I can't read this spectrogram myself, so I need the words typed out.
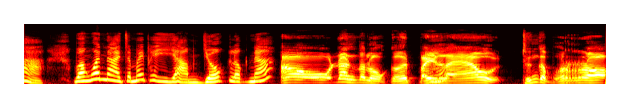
ป่าหวังว่านายจะไม่พยายามยกหรอกนะ เอานั่นตลกเกินไปแล้ว ถึงกับเราะ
